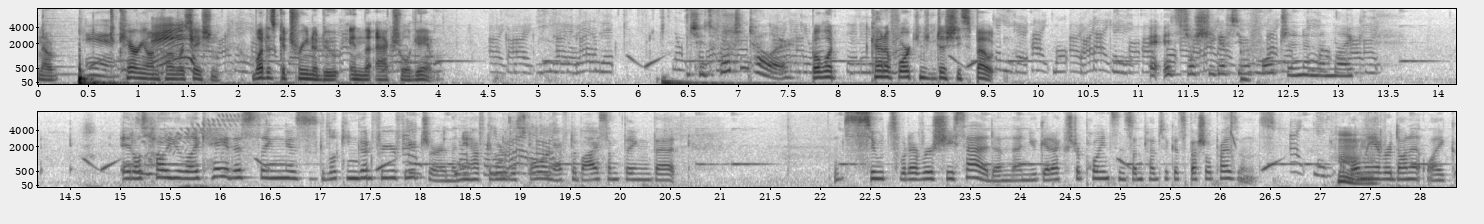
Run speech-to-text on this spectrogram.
Now, Eh. to carry on conversation. What does Katrina do in the actual game? She's a fortune teller. But what kind of fortune does she spout? It's just she gives you a fortune and then like it'll tell you like, hey, this thing is looking good for your future, and then you have to go to the store and you have to buy something that suits whatever she said, and then you get extra points and sometimes you get special presents. I've Hmm. only ever done it like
